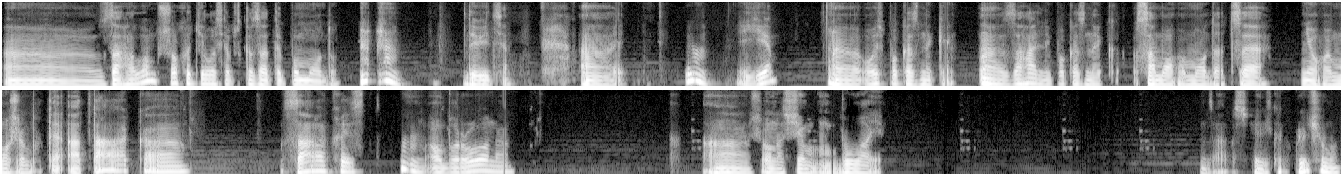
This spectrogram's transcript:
А, загалом, що хотілося б сказати по моду. Дивіться, є е, ось показники. Е, Загальний показник самого мода це в нього може бути атака, захист, оборона. А, що у нас ще буває? Зараз фільтр включимо.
